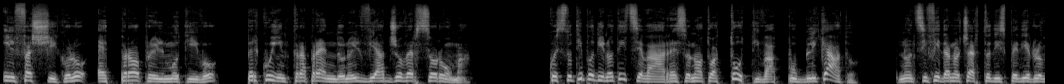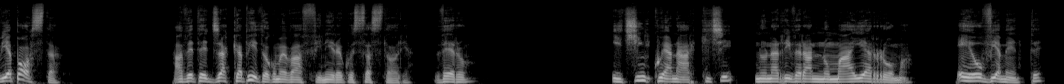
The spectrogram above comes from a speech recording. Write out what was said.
il fascicolo è proprio il motivo per cui intraprendono il viaggio verso Roma. Questo tipo di notizie va reso noto a tutti, va pubblicato. Non si fidano certo di spedirlo via posta. Avete già capito come va a finire questa storia, vero? I cinque anarchici non arriveranno mai a Roma e ovviamente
